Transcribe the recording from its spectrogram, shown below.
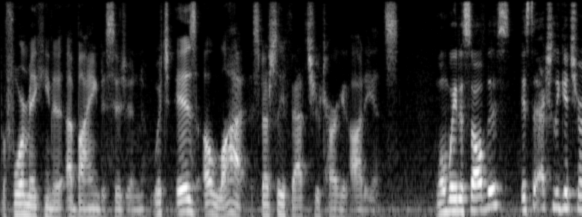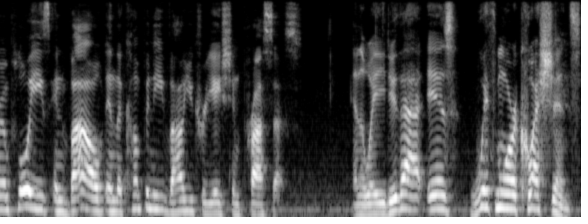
before making a, a buying decision, which is a lot, especially if that's your target audience. One way to solve this is to actually get your employees involved in the company value creation process. And the way you do that is with more questions.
